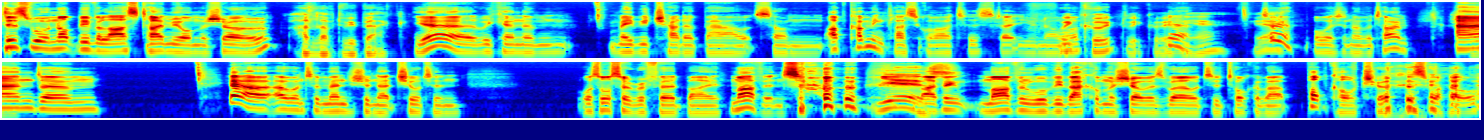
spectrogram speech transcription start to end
this will not be the last time you're on the show. I'd love to be back. Yeah, we can um, maybe chat about some upcoming classical artists that you know we of. could, we could, Yeah. yeah, yeah. So yeah, always another time. And um, yeah, I, I want to mention that Chilton was also referred by Marvin. So Yes. I think Marvin will be back on the show as well to talk about pop culture as well.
